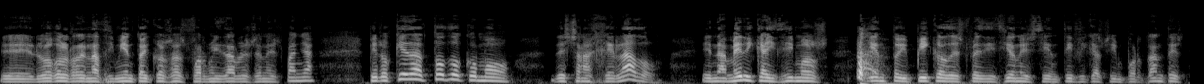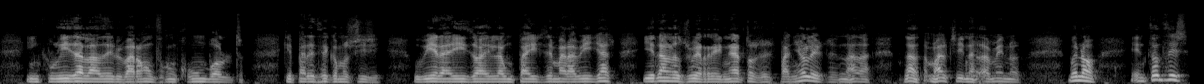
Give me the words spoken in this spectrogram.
Eh, luego el Renacimiento hay cosas formidables en España, pero queda todo como desangelado. En América hicimos ciento y pico de expediciones científicas importantes, incluida la del barón von Humboldt, que parece como si hubiera ido a él a un país de maravillas, y eran los virreinatos españoles, nada, nada más y nada menos. Bueno, entonces,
